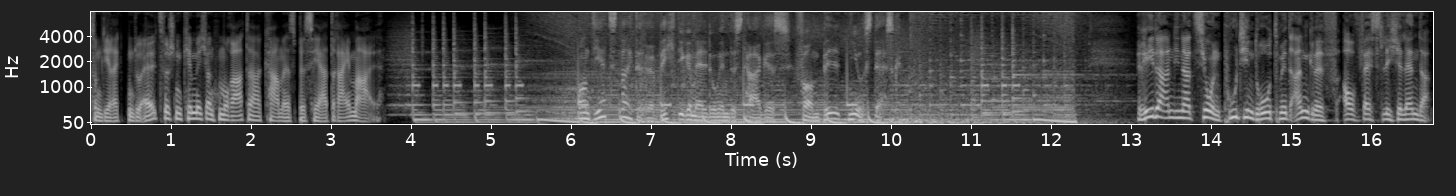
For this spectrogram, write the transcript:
Zum direkten Duell zwischen Kimmich und Morata kam es bisher dreimal. Und jetzt weitere wichtige Meldungen des Tages vom Bild Newsdesk. Rede an die Nation. Putin droht mit Angriff auf westliche Länder.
